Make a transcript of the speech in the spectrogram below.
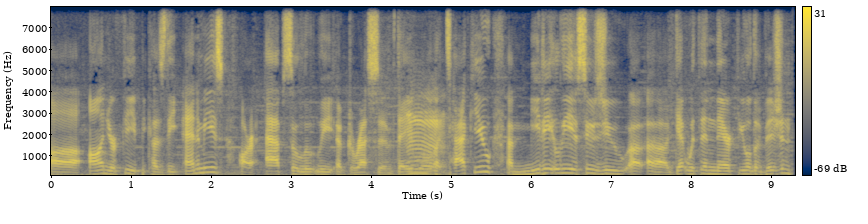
uh, on your feet because the enemies are absolutely aggressive. They will attack you immediately as soon as you uh, uh, get within their field of vision.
